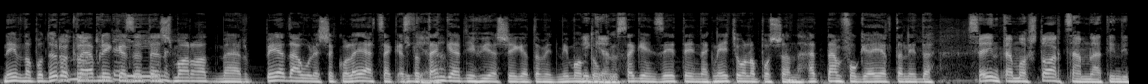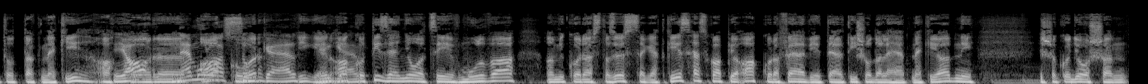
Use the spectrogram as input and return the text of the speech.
névnapod örökre Annak emlékezetes idején. marad, mert például, és akkor lejátszák ezt Igen. a tengernyi hülyeséget, amit mi mondtunk Igen. szegény zéténynek négy hónaposan, hát nem fogja érteni, de Szerintem a startszámlát indítottak neki, akkor... Ja, nem akkor, el. Igen, Igen. akkor 18 év múlva, amikor azt az összeget készhez kapja, akkor a felvételt is oda lehet neki adni, és akkor gyorsan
